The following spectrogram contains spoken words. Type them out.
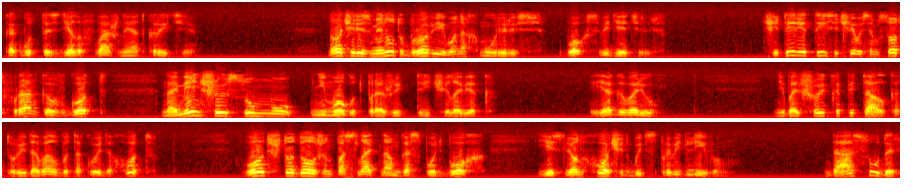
как будто сделав важное открытие. Но через минуту брови его нахмурились. Бог свидетель. 4800 франков в год на меньшую сумму не могут прожить три человека. И я говорю, небольшой капитал, который давал бы такой доход, вот что должен послать нам Господь Бог, если Он хочет быть справедливым. Да, сударь,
